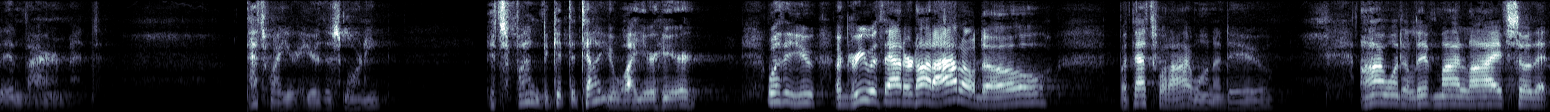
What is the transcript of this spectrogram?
environment. That's why you're here this morning. It's fun to get to tell you why you're here. Whether you agree with that or not, I don't know. But that's what I want to do. I want to live my life so that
